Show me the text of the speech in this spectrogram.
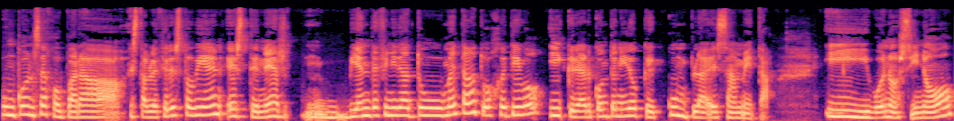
Un consejo para establecer esto bien es tener bien definida tu meta, tu objetivo y crear contenido que cumpla esa meta. Y bueno, si no,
